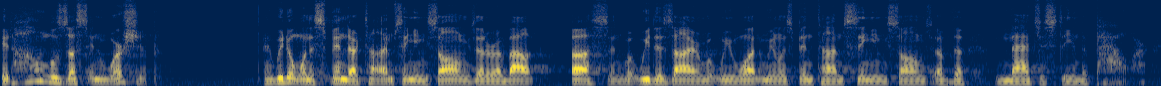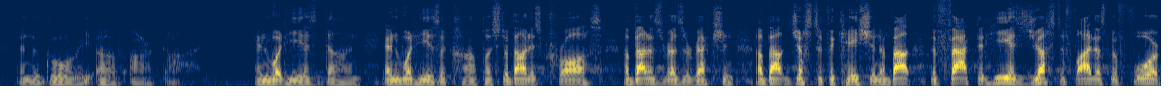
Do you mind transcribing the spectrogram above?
it humbles us in worship. And we don't want to spend our time singing songs that are about us and what we desire and what we want. And we want to spend time singing songs of the majesty and the power and the glory of our God and what he has done and what he has accomplished, about his cross, about his resurrection, about justification, about the fact that he has justified us before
